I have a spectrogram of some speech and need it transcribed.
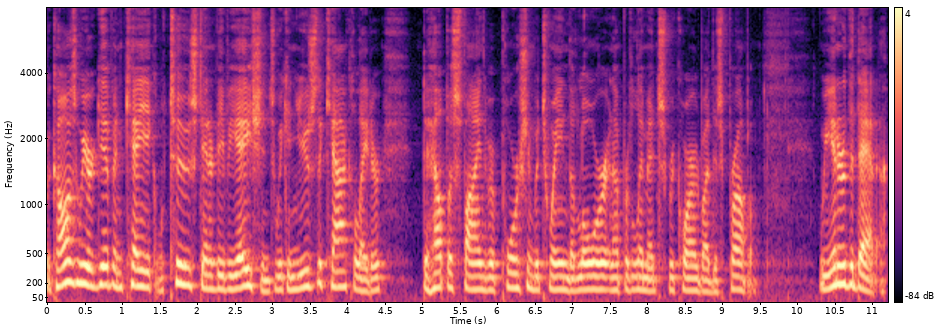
Because we are given k equal 2 standard deviations, we can use the calculator to help us find the proportion between the lower and upper limits required by this problem. We enter the data,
